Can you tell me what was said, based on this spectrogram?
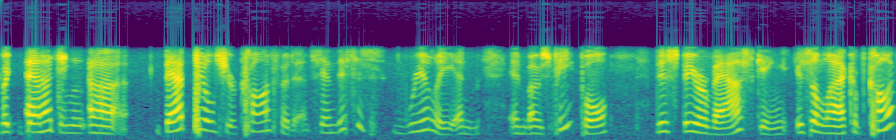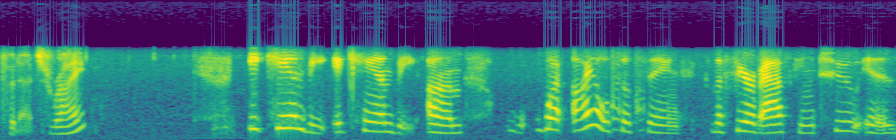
But that uh, that builds your confidence, and this is really, in in most people, this fear of asking is a lack of confidence, right? It can be. It can be. Um, what I also think the fear of asking too is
